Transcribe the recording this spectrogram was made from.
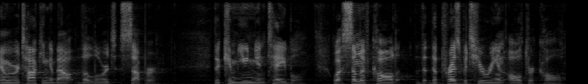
and we were talking about the Lord's Supper, the communion table, what some have called the, the Presbyterian altar call.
